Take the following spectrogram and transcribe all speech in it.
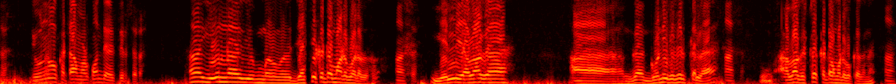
ಸರ್. ಇವನು ಕಟಾವ್ ಮಾಡ್ಕೊಂತ ಹೇಳ್ತೀರಿ ಸರ್. ಹಾ ಇವನ್ನ ಜಾಸ್ತಿ ಕಟಾವ್ ಮಾಡಬಾರ್ದು. ಹಾ ಸರ್. ಎಲ್ಲಿ ಯಾವಾಗ ಆ ಗ- ಗೊನಿ ಬೆದಿರ್ತಲ್ಲ ಹಾ ಸರ್. ಅವಾಗಷ್ಟ ಕಟಾವ್ ಮಾಡ್ಬೇಕು ಅದನ್ನ. ಹಾ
